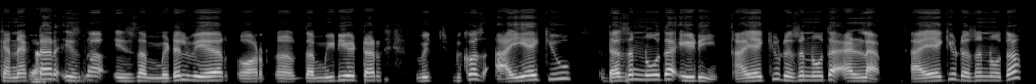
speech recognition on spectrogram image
connector is the is the middleware or uh, the mediator which because IAQ doesn't know the AD, IAQ doesn't know the LDAP, IAQ doesn't know the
